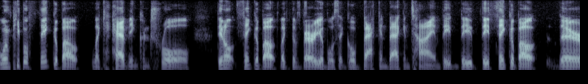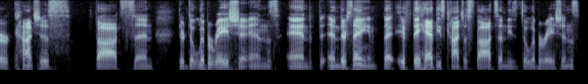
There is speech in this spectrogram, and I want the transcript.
when people think about like having control, they don't think about like the variables that go back and back in time. They they they think about their conscious thoughts and their deliberations and and they're saying that if they had these conscious thoughts and these deliberations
